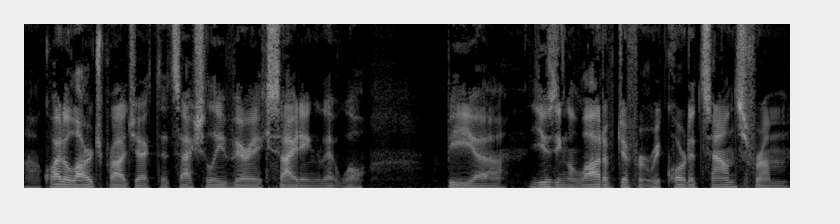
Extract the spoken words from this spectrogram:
uh, quite a large project that's actually very exciting that will be uh, using a lot of different recorded sounds from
